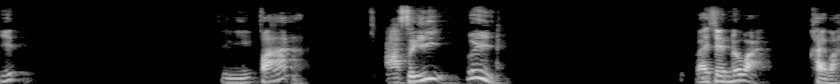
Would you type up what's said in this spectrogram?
ฮิตสีฟ้า อาซีเฮ้ยลายเซ็นด้วยว่ะ ใครวะ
